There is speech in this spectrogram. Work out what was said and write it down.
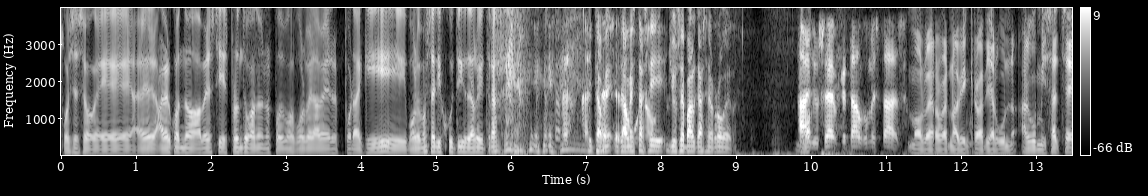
Pues eso, eh, a, ver, a ver cuando, a ver si es pronto cuando nos podemos volver a ver por aquí y volvemos a discutir de arbitraje. y també, i també està així Josep Alcácer, Robert. Ah, Josep, què tal? Com estàs? Molt bé, Robert, no havíem creuat algun, algun missatge.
